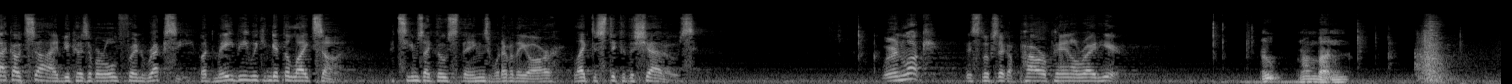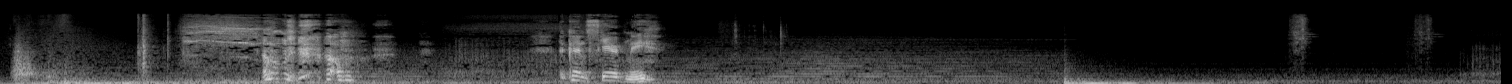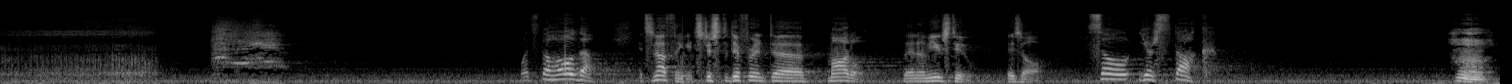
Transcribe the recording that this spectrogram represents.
back outside because of our old friend Rexy, but maybe we can get the lights on. It seems like those things, whatever they are, like to stick to the shadows. We're in luck. This looks like a power panel right here. Oh, wrong button. Oh, oh. It kind of scared me. What's the holdup? It's nothing. It's just a different, uh, model than I'm used to, is all. So, you're stuck. Hmm.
